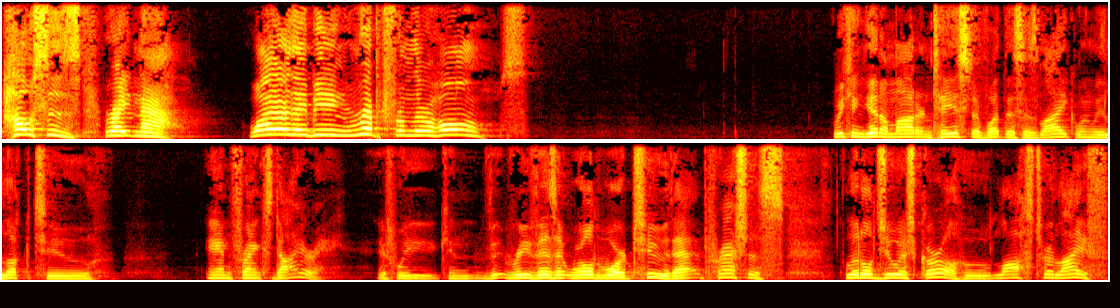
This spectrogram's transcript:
houses right now? Why are they being ripped from their homes? We can get a modern taste of what this is like when we look to Anne Frank's diary if we can v- revisit World War II, that precious little Jewish girl who lost her life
